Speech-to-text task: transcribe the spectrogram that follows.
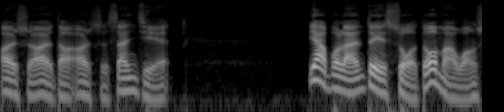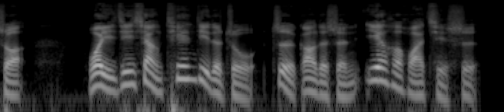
二十二到二十三节，亚伯兰对索多玛王说：‘我已经向天地的主、至高的神耶和华起誓，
